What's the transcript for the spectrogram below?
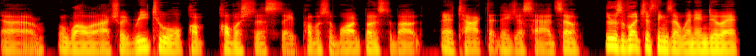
uh, well, actually, Retool pu- published this. They published a blog post about an attack that they just had. So there was a bunch of things that went into it.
